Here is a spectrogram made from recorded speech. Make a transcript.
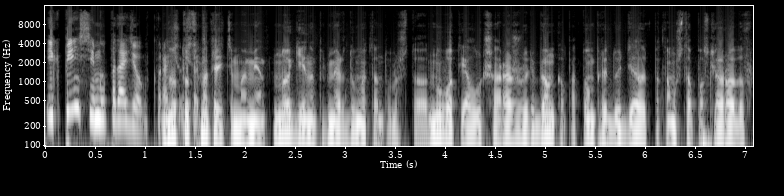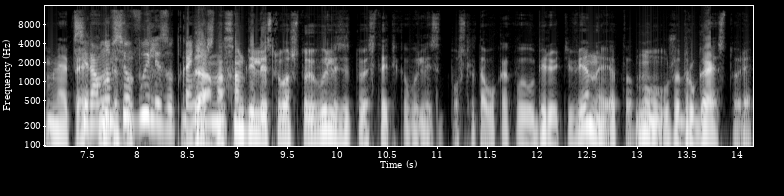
И к пенсии мы подойдем к врачу. Ну, тут смотрите, момент. Многие, например, думают о том, что, ну, вот я лучше рожу ребенка, потом приду делать, потому что после родов у меня опять Все равно вылезут. все вылезут, конечно. Да, на самом деле, если у вас что и вылезет, то эстетика вылезет после того, как вы уберете берете вены, это, ну, уже другая история.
